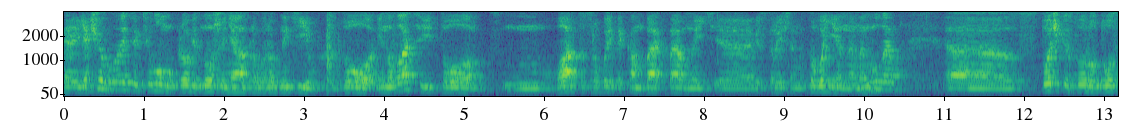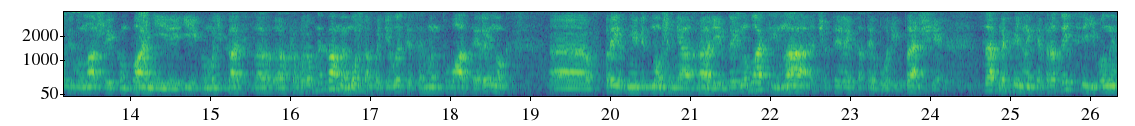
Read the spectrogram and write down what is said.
Е, Якщо говорити в цілому про відношення агровиробників до інновацій, то варто зробити камбек певний е, в історичне довоєнне минуле. Е, З точки зору досвіду нашої компанії і комунікації з агровиробниками можна поділити, сегментувати ринок е, в призмі відношення аграріїв до інновацій на чотири категорії. Перші це прихильники традицій, вони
